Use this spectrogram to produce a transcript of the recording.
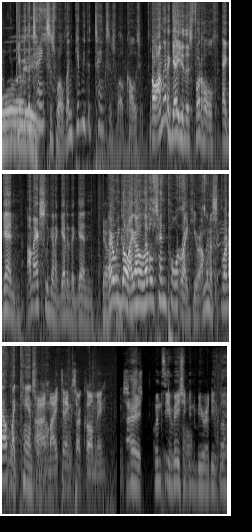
boys. Give me the tanks as well. Then give me the tanks as well, college. Oh, I'm gonna get you this foothold again. I'm actually gonna get it again. there we go. I got a level 10 port right here. I'm gonna spread out like cancer uh, now. my tanks are coming. All right, when's the invasion gonna be ready? Bo?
